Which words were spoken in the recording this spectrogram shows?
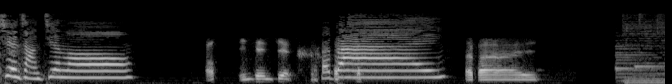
现场见喽！好，明天见，拜拜，拜拜。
